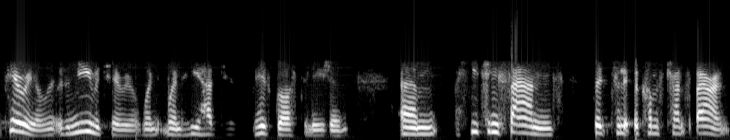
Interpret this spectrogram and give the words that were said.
material. It was a new material when, when he had his, his glass delusion. Um, heating sand so, till it becomes transparent.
